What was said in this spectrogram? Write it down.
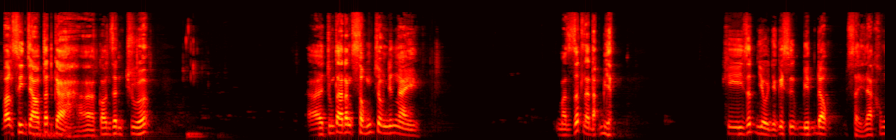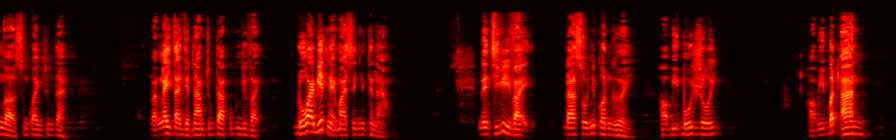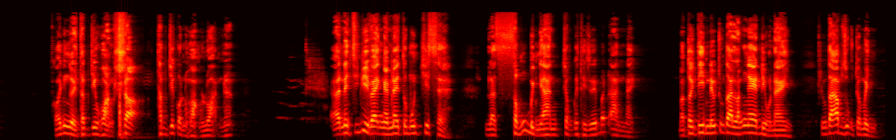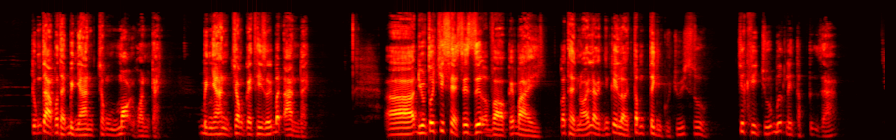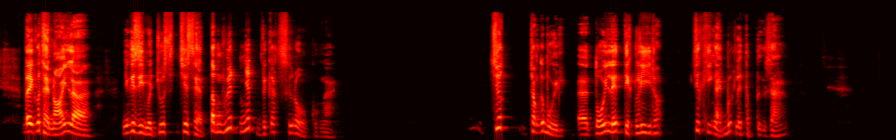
Vâng, xin chào tất cả à, con dân Chúa. À, chúng ta đang sống trong những ngày mà rất là đặc biệt khi rất nhiều những cái sự biến động xảy ra không ngờ xung quanh chúng ta. Và ngay tại Việt Nam chúng ta cũng như vậy. Đố ai biết ngày mai sẽ như thế nào. Nên chính vì vậy, đa số những con người họ bị bối rối, họ bị bất an, có những người thậm chí hoảng sợ, thậm chí còn hoảng loạn nữa. À, nên chính vì vậy ngày hôm nay tôi muốn chia sẻ là sống bình an trong cái thế giới bất an này. Và tôi tin nếu chúng ta lắng nghe điều này, chúng ta áp dụng cho mình, chúng ta có thể bình an trong mọi hoàn cảnh, bình an trong cái thế giới bất an này. À, điều tôi chia sẻ sẽ dựa vào cái bài có thể nói là những cái lời tâm tình của Chúa Giêsu trước khi Chúa bước lên thập tự giá. Đây có thể nói là những cái gì mà Chúa chia sẻ tâm huyết nhất với các sứ đồ của Ngài. Trước trong cái buổi uh, tối lễ tiệc ly đó, trước khi Ngài bước lên thập tự giá.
